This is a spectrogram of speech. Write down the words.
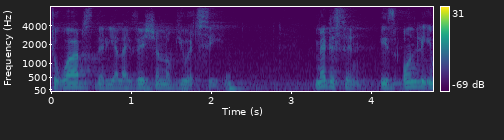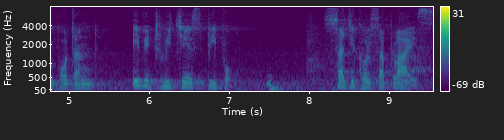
towards the realization of UHC. Medicine is only important if it reaches people. Surgical supplies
